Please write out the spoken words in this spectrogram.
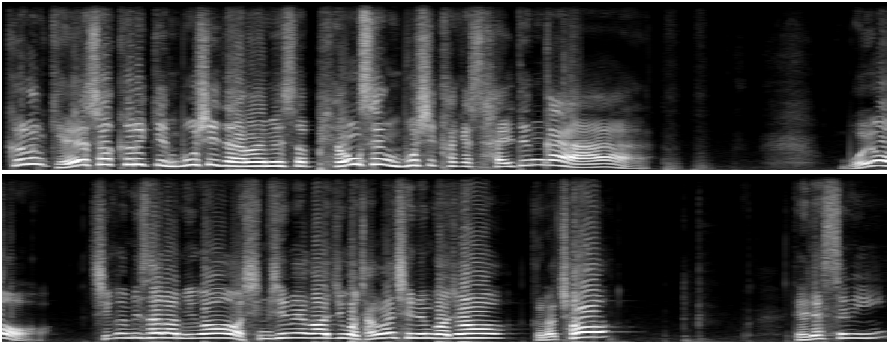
그럼 계속 그렇게 무시당하면서 평생 무식하게 살든가. 뭐요? 지금 이 사람 이거 심심해가지고 장난치는 거죠? 그렇죠? 되셨으니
